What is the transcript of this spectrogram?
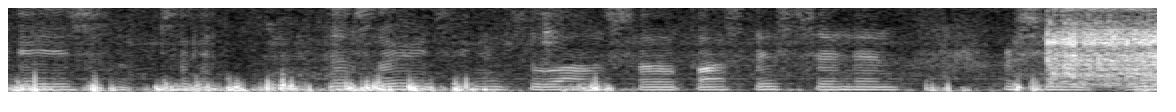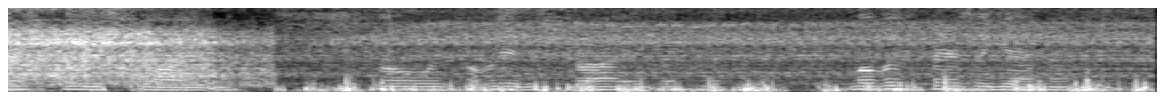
Okay, this took it, this literally too long, so pass this and then pursue last place stride. So we completed the stride, but moving experience again.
